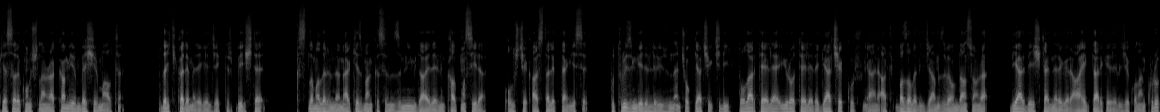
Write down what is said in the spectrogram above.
Piyasada konuşulan rakam 25-26. Bu da iki kademede gelecektir. Bir işte kısıtlamaların ve Merkez Bankası'nın zımni müdahalelerinin kalkmasıyla oluşacak arz talep dengesi bu turizm gelirleri yüzünden çok gerçekçi değil. Dolar TL, Euro TL'de gerçek kur yani artık baz alabileceğimiz ve ondan sonra diğer değişkenlere göre ahenkli hareket edebilecek olan kuru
